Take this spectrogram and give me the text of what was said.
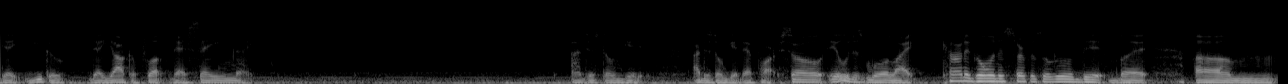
that you could that y'all could fuck that same night. I just don't get it. I just don't get that part. So it was just more like kind of going in circles a little bit, but um,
